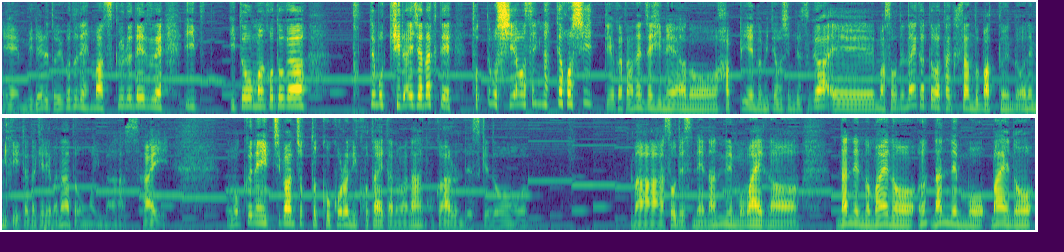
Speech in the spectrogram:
えー見れるということで、まあ、スクールデイズで、伊藤誠が、とっても嫌いじゃなくて、とっても幸せになってほしいっていう方はね、ぜひね、あのハッピーエンド見てほしいんですが、えー、まあそうでない方はたくさんのバッドエンドをね、見ていただければなと思います。はい。僕ね、一番ちょっと心に応えたのは何個かあるんですけど、まあそうですね、何年も前の、何年の前の、ん？何年も前の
